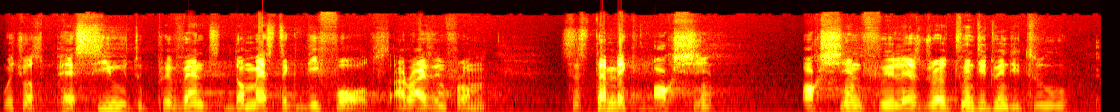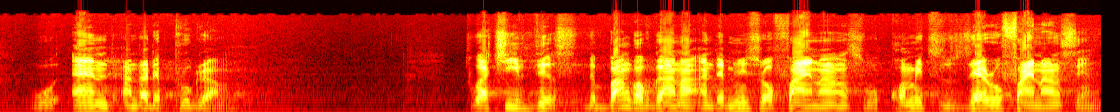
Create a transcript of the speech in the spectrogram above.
which was pursued to prevent domestic defaults arising from systemic auction, auction failures during 2022 will end under the program. To achieve this, the Bank of Ghana and the Ministry of Finance will commit to zero financing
